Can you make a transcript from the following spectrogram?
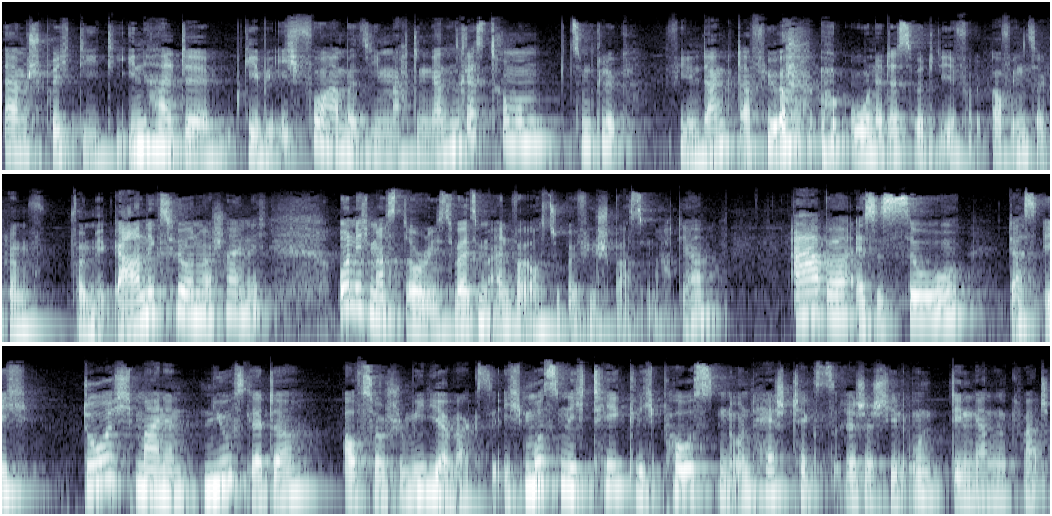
Ähm, sprich, die, die Inhalte gebe ich vor, aber sie macht den ganzen Rest drum zum Glück. Vielen Dank dafür. Ohne das würdet ihr auf Instagram von mir gar nichts hören wahrscheinlich. Und ich mache Stories, weil es mir einfach auch super viel Spaß macht, ja. Aber es ist so, dass ich durch meinen Newsletter auf Social Media wachse. Ich muss nicht täglich posten und Hashtags recherchieren und den ganzen Quatsch,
